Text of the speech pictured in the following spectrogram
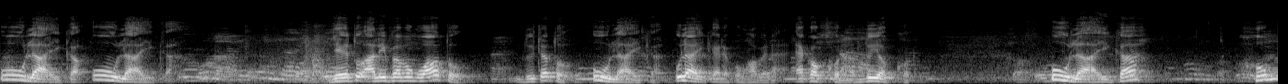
উলাইকা উলাইকা। যেহেতু আলিফ এবং ওয়াও তো। দুইটা তো? উলাইকা। উলাইকা এরকম হবে না, এক অক্ষর না, দুই অক্ষর। উলাইকা হুম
